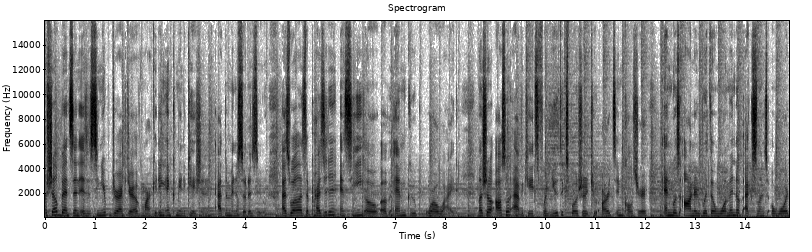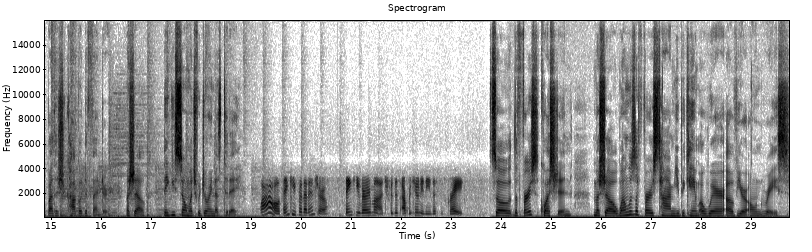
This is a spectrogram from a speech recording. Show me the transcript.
Michelle Benson is a Senior Director of Marketing and Communication at the Minnesota Zoo, as well as the President and CEO of M Group Worldwide. Michelle also advocates for youth exposure to arts and culture and was honored with the Woman of Excellence Award by the Chicago Defender. Michelle, thank you so much for joining us today. Wow, thank you for that intro. Thank you very much for this opportunity. This is great. So, the first question, Michelle, when was the first time you became aware of your own race?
